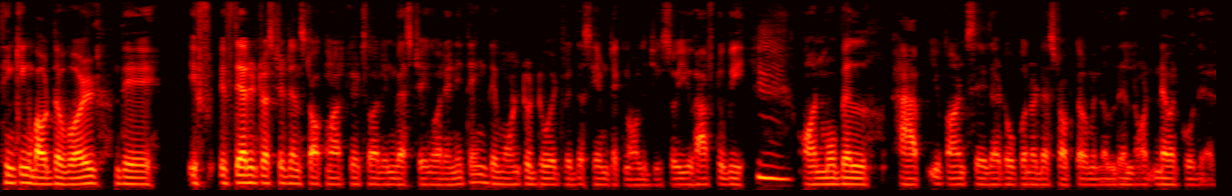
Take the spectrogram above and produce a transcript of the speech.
thinking about the world they if if they're interested in stock markets or investing or anything they want to do it with the same technology. So you have to be Hmm. on mobile app. You can't say that open a desktop terminal they'll not never go there.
